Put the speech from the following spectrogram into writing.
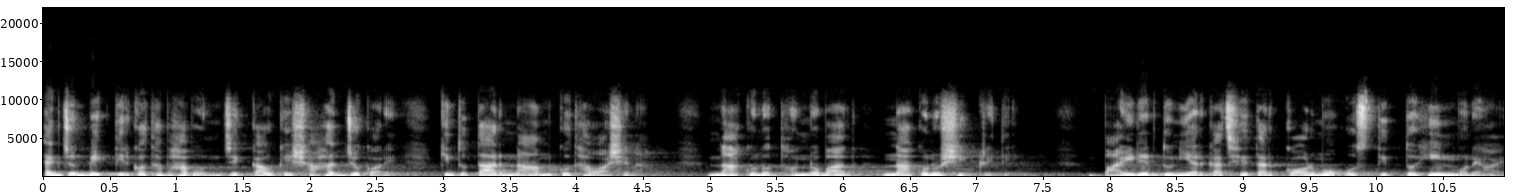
একজন ব্যক্তির কথা ভাবুন যে কাউকে সাহায্য করে, কিন্তু তার নাম কোথাও আসে না না কোনো ধন্যবাদ, না কোনো স্বীকৃতি। বাইরের দুনিয়ার কাছে তার কর্ম অস্তিত্বহীন মনে হয়।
